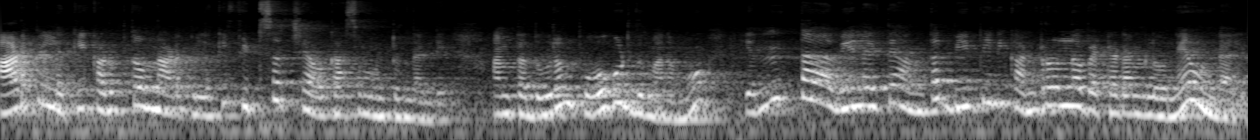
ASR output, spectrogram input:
ఆడపిల్లకి కడుపుతో ఉన్న ఆడపిల్లకి ఫిట్స్ వచ్చే అవకాశం ఉంటుందండి. అంత దూరం పోకూడదు మనము. ఎంత వీలైతే అంత బీపీని కంట్రోల్లో పెట్టడంలోనే ఉండాలి.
